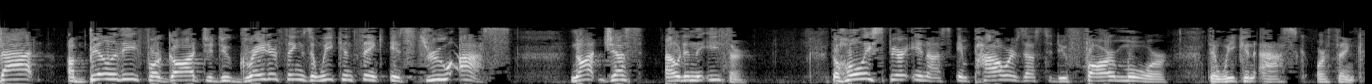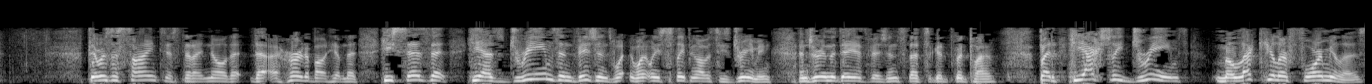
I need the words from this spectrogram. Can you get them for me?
That ability for God to do greater things than we can think is through us, not just out in the ether. The Holy Spirit in us empowers us to do far more than we can ask or think. There was a scientist that I know that, that I heard about him that he says that he has dreams and visions when, when he's sleeping, obviously he's dreaming, and during the day his visions, that's a good, good plan. But he actually dreams molecular formulas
